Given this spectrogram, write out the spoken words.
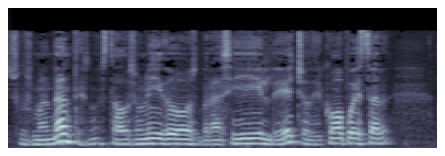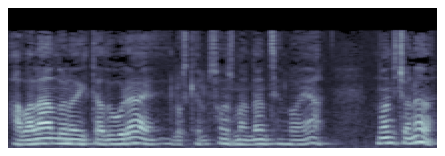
sus mandantes, ¿no? Estados Unidos, Brasil, de hecho, de cómo puede estar avalando una dictadura eh, los que son los mandantes en la OEA. No han dicho nada.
